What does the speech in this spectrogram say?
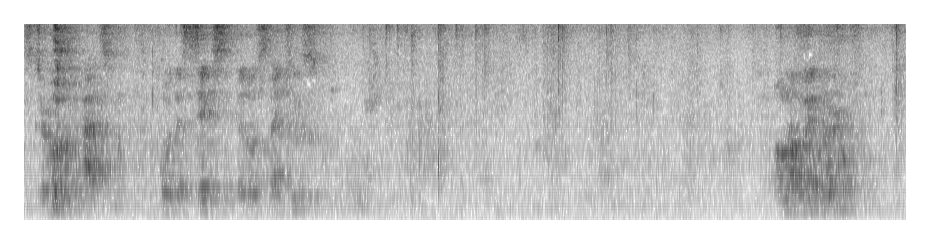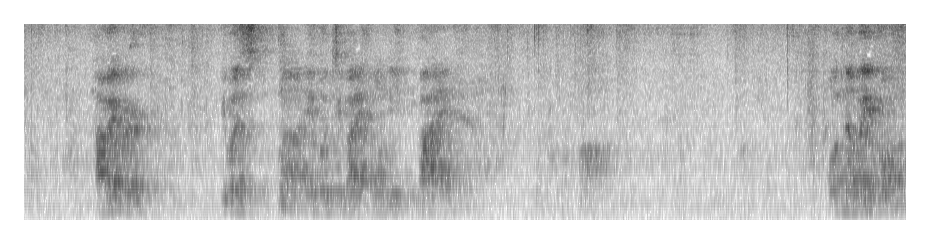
straw hats for the six little statues. However, however, he was uh, able to buy only five. On the way home,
